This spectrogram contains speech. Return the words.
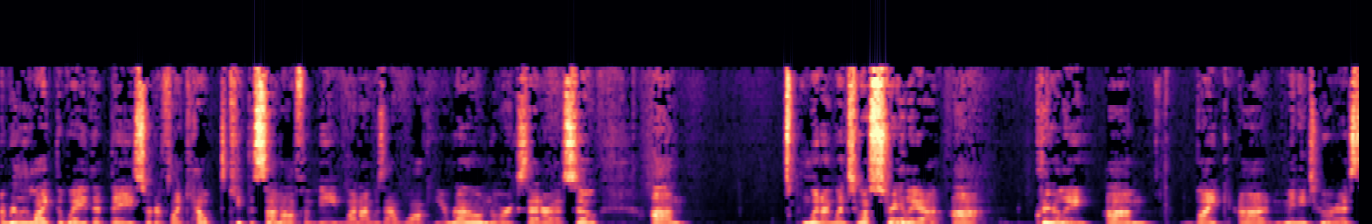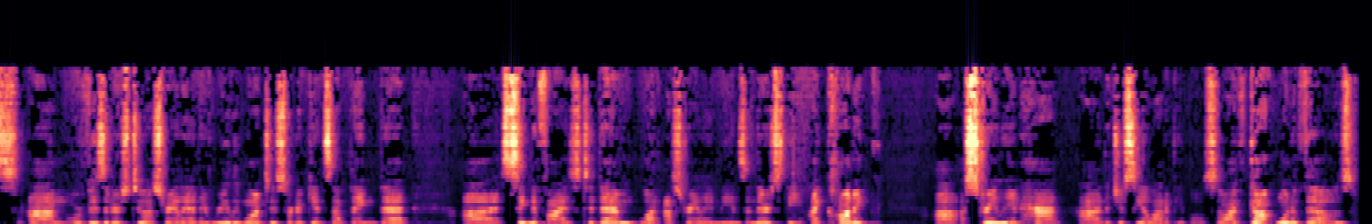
I really liked the way that they sort of like helped keep the sun off of me when I was out walking around or etc. So um, when I went to Australia, uh, clearly, um, like uh, many tourists um, or visitors to Australia, they really want to sort of get something that uh, signifies to them what Australia means. And there's the iconic uh, Australian hat uh, that you see a lot of people. So I've got one of those.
